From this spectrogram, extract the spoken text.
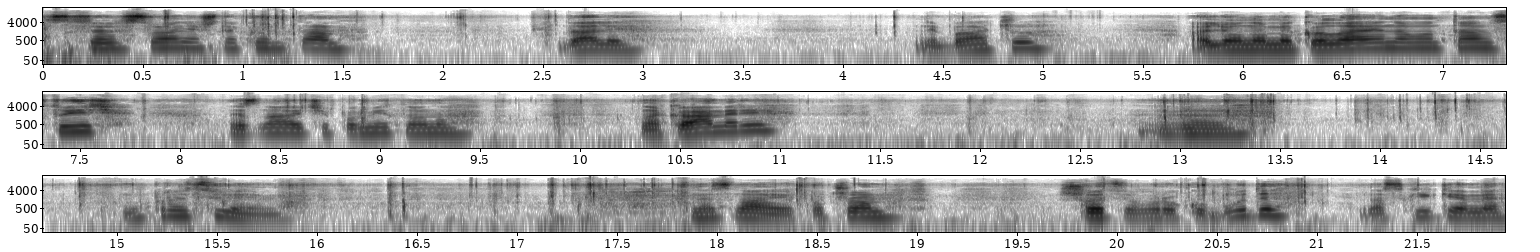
з соняшником там. Далі не бачу. Альона Миколаївна вон там стоїть. Не знаю, чи помітно на, на камері. Е, Ну, працюємо. Не знаю по чому, що цього року буде, наскільки ми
